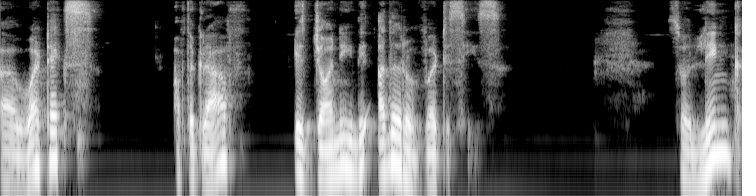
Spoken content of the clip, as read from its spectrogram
uh, vertex of the graph is joining the other vertices. So link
